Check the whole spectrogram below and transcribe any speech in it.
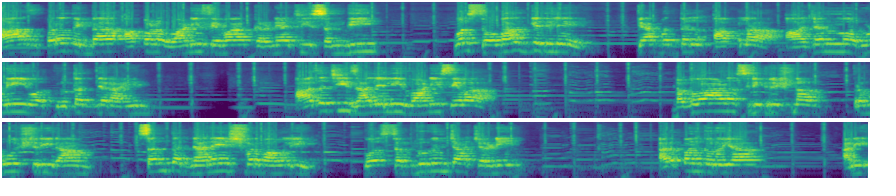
आज परत एकदा आपण वाणी सेवा करण्याची संधी व सौभाग्य दिले. त्याबद्दल आपला आजन्म ऋणी व कृतज्ञ राहील आजची झालेली वाणी सेवा भगवान श्रीकृष्ण प्रभू श्रीराम संत ज्ञानेश्वर माऊली व सद्गुरूंच्या चरणी अर्पण करूया आणि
